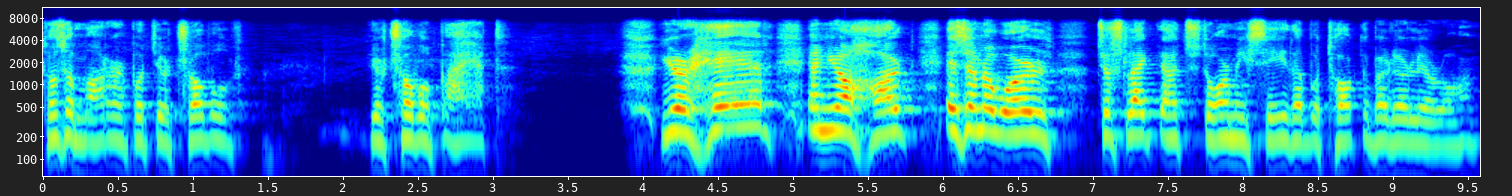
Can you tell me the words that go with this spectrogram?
Doesn't matter, but you're troubled. You're troubled by it. Your head and your heart is in a world just like that stormy sea that we talked about earlier on.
